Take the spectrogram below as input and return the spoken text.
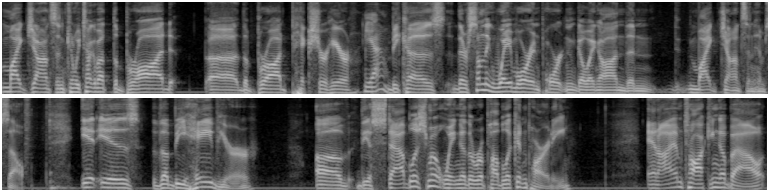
Mike Johnson, can we talk about the broad uh, the broad picture here? Yeah. Because there's something way more important going on than Mike Johnson himself. It is the behavior of the establishment wing of the Republican Party. And I am talking about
